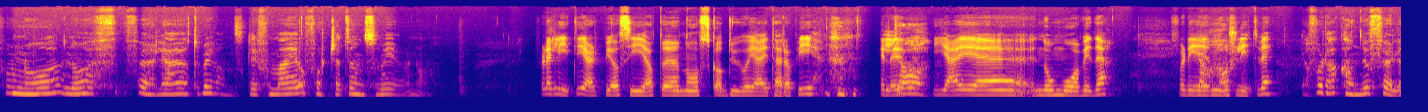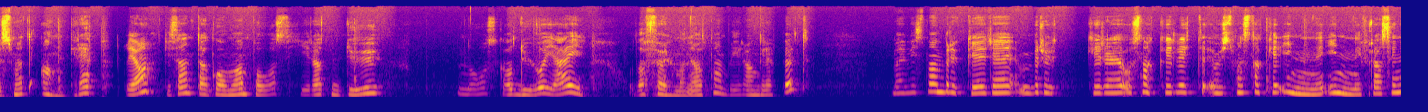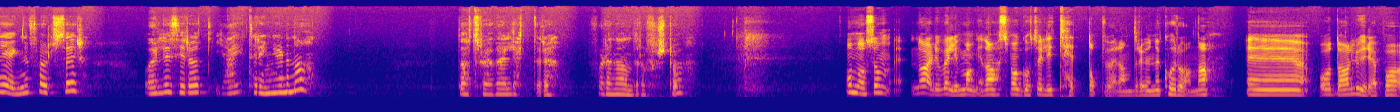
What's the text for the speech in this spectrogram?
For nå, nå føler jeg at det blir vanskelig for meg å fortsette sånn som vi gjør nå. For det er lite hjelp i å si at eh, nå skal du og jeg i terapi. Eller Ja. jeg, eh, nå må vi det. Fordi Ja. nå sliter vi. Ja, for da kan det jo føles som et angrep. Ja. Ikke sant? Da går man på og sier at du Nå skal du og jeg. Og da føler man jo at man blir angrepet. Men hvis man bruker, eh, bruker og snakker litt Hvis man snakker inni, innifra sine egne følelser, og heller sier at 'jeg trenger det nå', da tror jeg det er lettere for den andre å forstå. Og nå, som, nå er det jo veldig mange da, som har gått veldig tett opp hverandre under korona. Eh, og da lurer jeg på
